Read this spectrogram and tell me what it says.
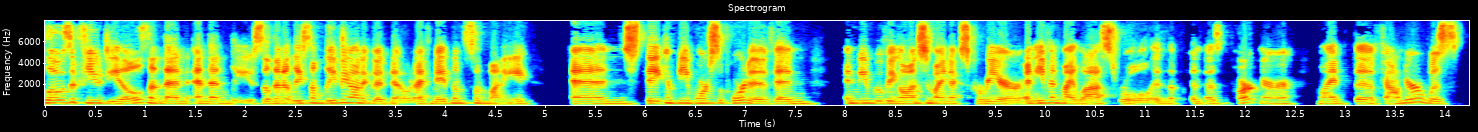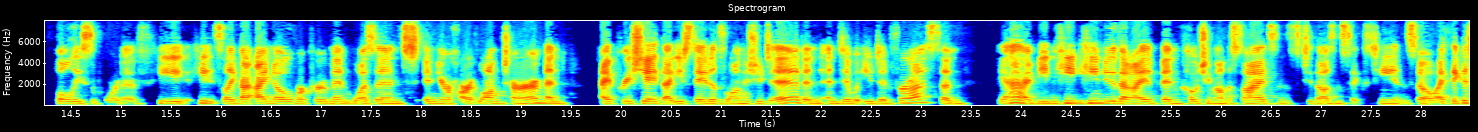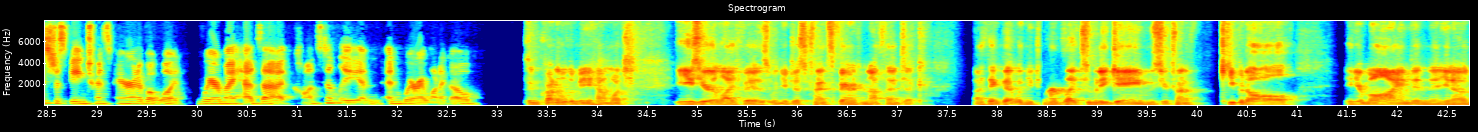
close a few deals and then and then leave. So then at least i'm leaving on a good note. I've made them some money and they can be more supportive and and me moving on to my next career. And even my last role in the in, as a partner my the founder was fully supportive. He he's like I, I know recruitment wasn't in your heart long term and i appreciate that you stayed as long as you did and and did what you did for us and yeah, I mean, he he knew that I had been coaching on the side since 2016. So I think it's just being transparent about what where my head's at constantly and and where I want to go. It's incredible to me how much easier life is when you're just transparent and authentic. I think that when you try to play too many games, you're trying to keep it all in your mind, and you know,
